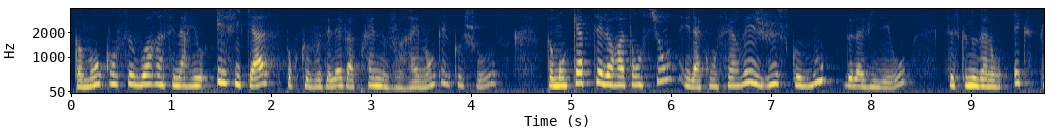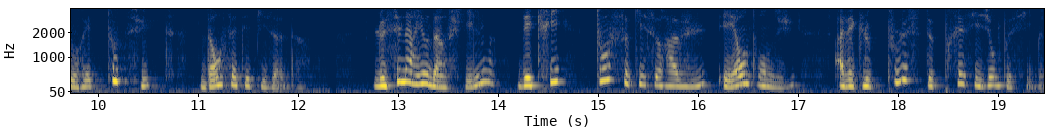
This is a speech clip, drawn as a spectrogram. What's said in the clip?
comment concevoir un scénario efficace pour que vos élèves apprennent vraiment quelque chose, comment capter leur attention et la conserver jusqu'au bout de la vidéo, c'est ce que nous allons explorer tout de suite dans cet épisode. Le scénario d'un film décrit tout ce qui sera vu et entendu avec le plus de précision possible.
